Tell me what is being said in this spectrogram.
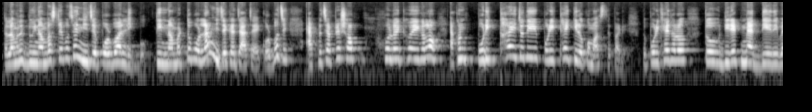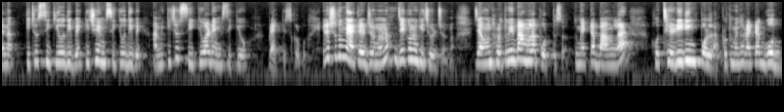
তাহলে আমাদের দুই নাম্বার স্টেপ হচ্ছে, নিজে পড়ব আর লিখব। তিন নাম্বার তো বললাম, নিজেকে যাচাই করব যে একটা চ্যাপ্টার সব হলে হয়ে গেল? এখন পরীক্ষায় যদি, পরীক্ষায় কীরকম আসতে পারে? তো পরীক্ষায় ধরো, তো ডিরেক্ট ম্যাথ দিয়ে দিবে না, কিছু সিকিউ দিবে, কিছু এমসিকিউ দিবে, আমি কিছু সিকিউ আর এমসিকিউ প্র্যাকটিস করব। এটা শুধু ম্যাথের জন্য না যে কোনো কিছুর জন্য। যেমন ধরো, তুমি বাংলা পড়তেছো, তুমি একটা বাংলার হচ্ছে রিডিং পড়লা। প্রথমে ধরো একটা গদ্য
